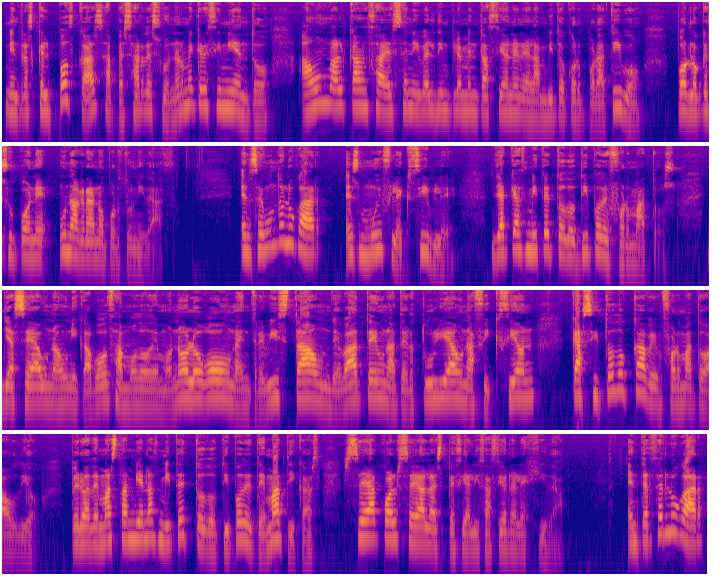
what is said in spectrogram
mientras que el podcast, a pesar de su enorme crecimiento, aún no alcanza ese nivel de implementación en el ámbito corporativo, por lo que supone una gran oportunidad. En segundo lugar, es muy flexible, ya que admite todo tipo de formatos, ya sea una única voz a modo de monólogo, una entrevista, un debate, una tertulia, una ficción, casi todo cabe en formato audio, pero además también admite todo tipo de temáticas, sea cual sea la especialización elegida. En tercer lugar,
